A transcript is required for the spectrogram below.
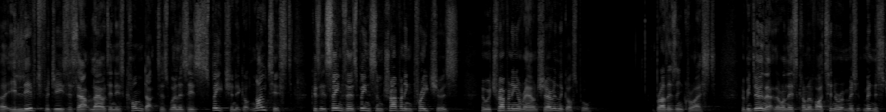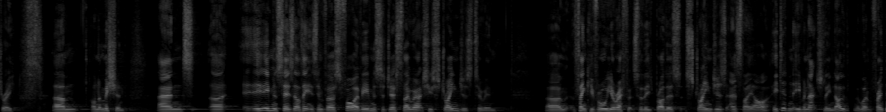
Uh, he lived for Jesus out loud in his conduct as well as his speech, and it got noticed because it seems there's been some traveling preachers who were traveling around sharing the gospel, brothers in Christ, who've been doing that. They're on this kind of itinerant ministry, um, on a mission. And uh, it even says, I think it's in verse 5, it even suggests they were actually strangers to him. Um, thank you for all your efforts for these brothers, strangers as they are. He didn't even actually know them, they weren't friends.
